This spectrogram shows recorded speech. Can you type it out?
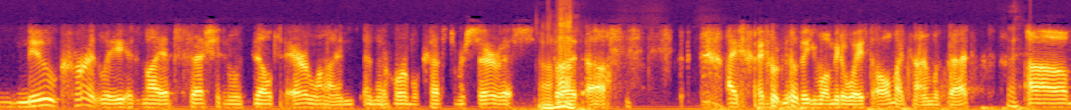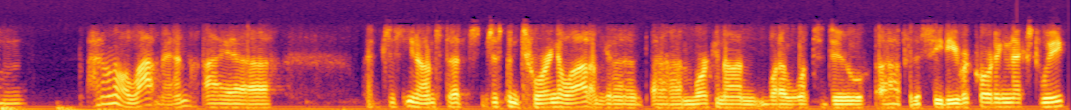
new currently is my obsession with Delta Airlines and their horrible customer service. Uh-huh. But uh, I, I don't know that you want me to waste all my time with that. um, I don't know a lot, man. I uh, I've just you know I'm I've just been touring a lot. I'm gonna uh, I'm working on what I want to do uh, for the CD recording next week.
